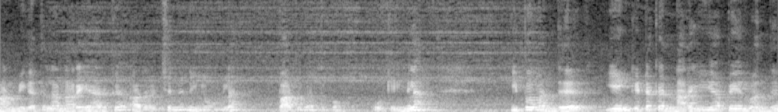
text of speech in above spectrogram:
ஆன்மீகத்தில் நிறையா இருக்குது அதை வச்சுன்னு நீங்கள் உங்களை பாதுகாத்துக்கோங்க. ஓகேங்களா? இப்போ வந்து என்கிட்டக்க நிறைய பேர் வந்து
